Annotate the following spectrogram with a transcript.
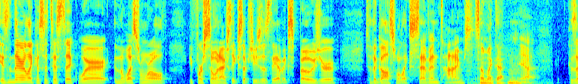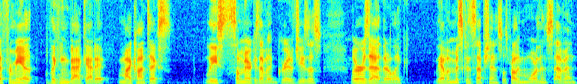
isn't there like a statistic where in the Western world, before someone actually accepts Jesus, they have exposure to the gospel like seven times? Something like that. Mhm. Yeah, because for me, uh, looking back at it, my context, at least some Americans have a grid of Jesus. Whereas that, they're like, they have a misconception. So it's probably more than seven.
